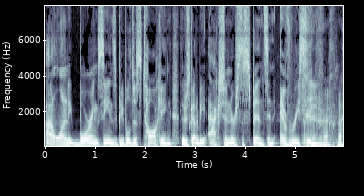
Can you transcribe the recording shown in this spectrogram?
I don't want any boring scenes of people just talking. There's got to be action or suspense in every scene.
